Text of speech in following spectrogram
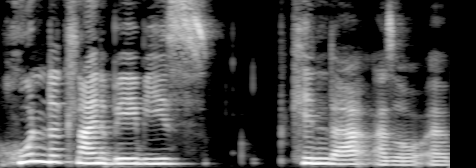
Hunde, kleine Babys, Kinder, also äh,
